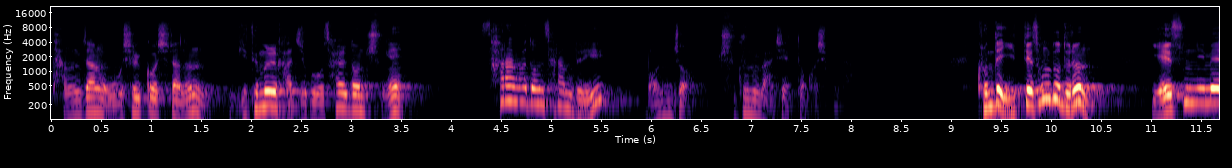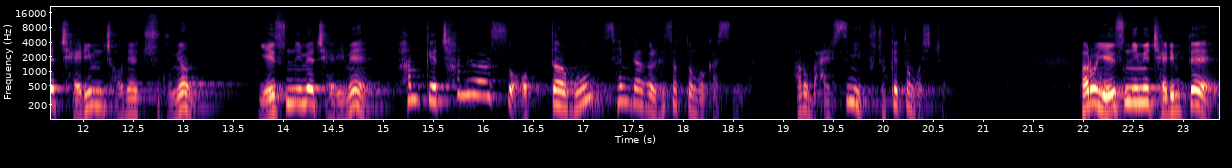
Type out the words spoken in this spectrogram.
당장 오실 것이라는 믿음을 가지고 살던 중에 사랑하던 사람들이 먼저 죽음을 맞이했던 것입니다. 그런데 이때 성도들은 예수님의 재림 전에 죽으면 예수님의 재림에 함께 참여할 수 없다고 생각을 했었던 것 같습니다. 바로 말씀이 부족했던 것이죠. 바로 예수님이 재림 때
